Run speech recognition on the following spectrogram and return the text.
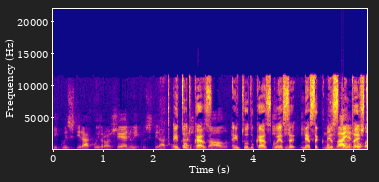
e coexistirá com o hidrogênio, e coexistirá com em o todo gás caso, natural. Em todo o caso, com E- essa, e- nessa, nesse contexto,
